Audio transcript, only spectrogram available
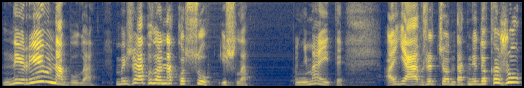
не рівна була, межа була на косу йшла. Понімаєте? А я вже цього так не докажу,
